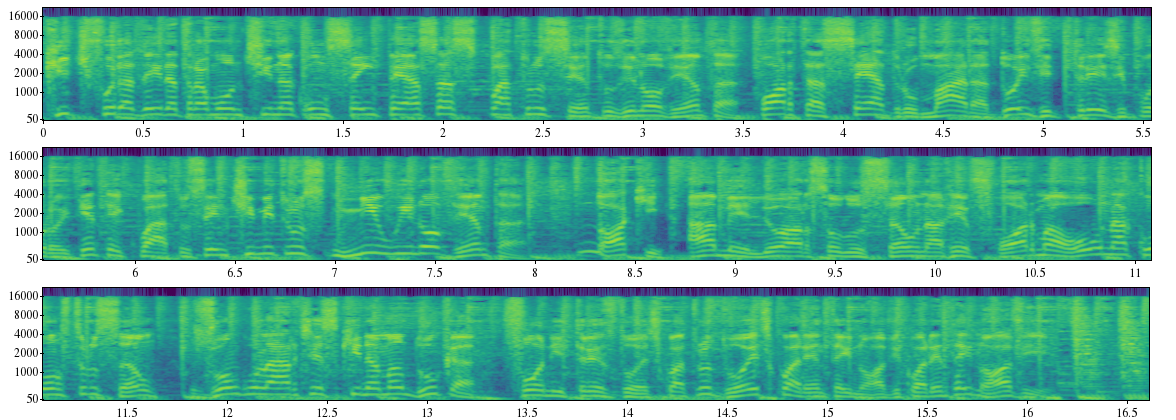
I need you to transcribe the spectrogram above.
Kit furadeira Tramontina com 100 peças, 490. Porta Cedro Mara 2 e 13 por 84 centímetros, 1090. Nokia, a melhor solução na reforma ou na construção. João Goulart esquina Manduca. Fone 3242 4949.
